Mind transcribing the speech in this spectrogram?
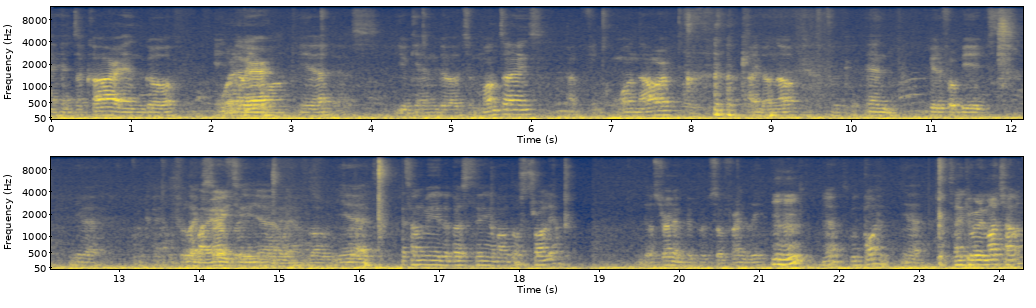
can rent a car and go Wherever anywhere. you want. Yeah, Yes. you can go to mountains. I think one hour. I don't know. Okay. And beautiful beaches. Yeah. Okay. If you like Variety, surfing, yeah. yeah. we have lot of Yeah. variety. Tell me the best thing about Australia. The Australian people are so friendly. Mm-hmm. Yeah, good point. Yeah. Thank you very much, Alan.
